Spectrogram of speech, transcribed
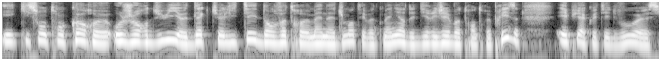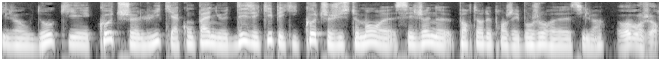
et qui sont encore aujourd'hui d'actualité dans votre management et votre manière de diriger votre entreprise? Et puis à côté de vous, Sylvain Oudot, qui est coach, lui, qui accompagne des équipes et qui coach justement euh, ces jeunes porteurs de projets. Bonjour euh, Sylvain. Rebonjour.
